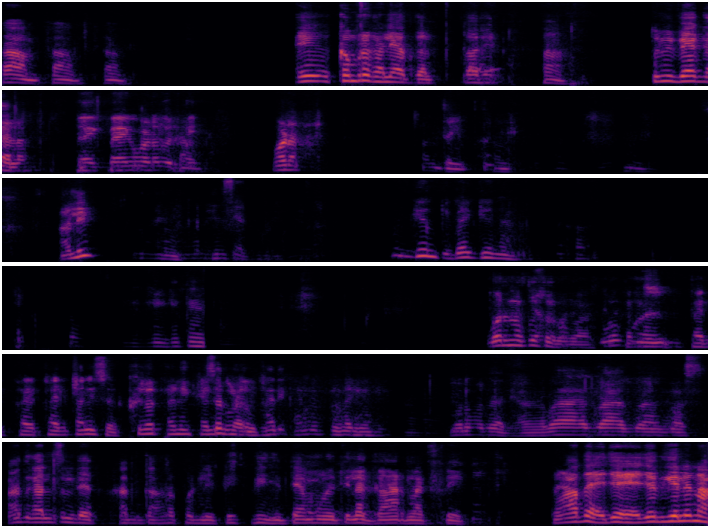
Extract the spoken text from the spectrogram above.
थांब थांब थांब. हे कमर खाली हात घाल. दाद्या. हा. तुम्ही बॅग घाला. बॅग बॅग बरोबर नाही. हम्म. आली? घेऊन ती बॅग घे ना वर नको सर खाली खाली सर. खाली खाली बरोबर झाले. हा, बस बस बस बस. हात त्यात. हात गार पडले ते. त्यामुळे तिला गार लागते. आता ह्याच्या ह्याच्यात गेले ना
